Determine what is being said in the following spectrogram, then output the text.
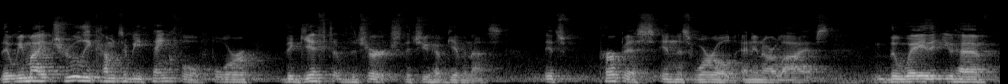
That we might truly come to be thankful for the gift of the church that you have given us, its purpose in this world and in our lives, the way that you have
